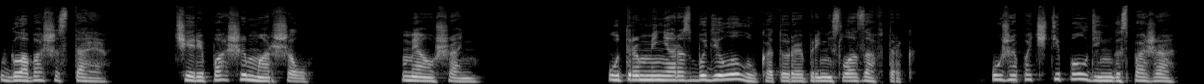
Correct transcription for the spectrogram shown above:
Глава шестая. Черепаший маршал. Мяушань. Утром меня разбудила Лу, которая принесла завтрак. «Уже почти полдень, госпожа»,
